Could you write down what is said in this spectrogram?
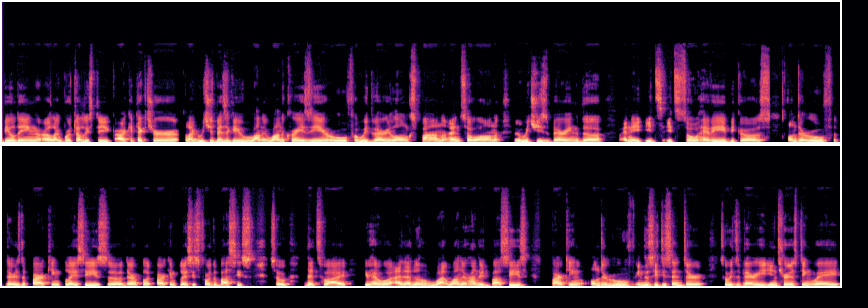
building, uh, like brutalistic architecture, like which is basically one one crazy roof with very long span and so on, which is bearing the and it, it's it's so heavy because on the roof there's the parking places uh, there are pl- parking places for the buses. So that's why you have i don't know 100 buses parking on the roof in the city center. So it's a very interesting way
